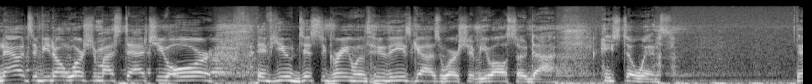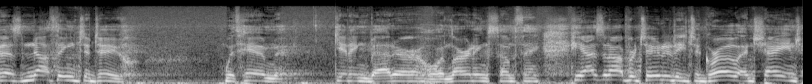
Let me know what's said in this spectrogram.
Now it's if you don't worship my statue or if you disagree with who these guys worship, you also die. He still wins. It has nothing to do with him getting better or learning something. He has an opportunity to grow and change,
